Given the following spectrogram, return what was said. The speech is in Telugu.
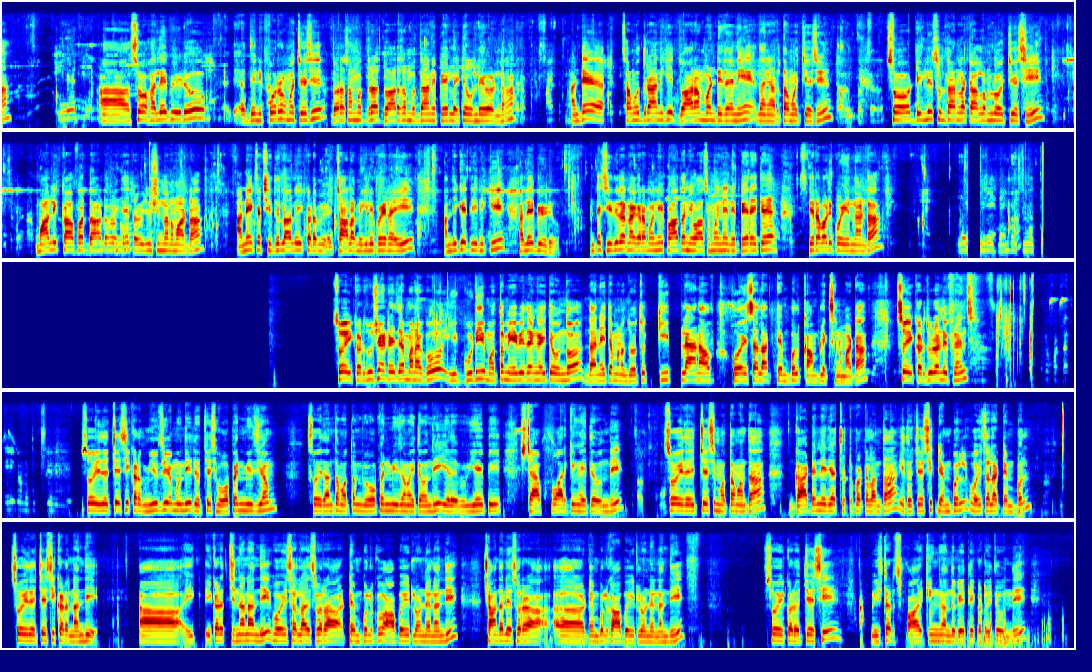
సో హలేబీడు దీని పూర్వం వచ్చేసి దొర సముద్ర ద్వార సముద్ర అనే పేర్లు అయితే ఉండేవంట. అంటే సముద్రానికి ద్వారం వంటిదని దాని అర్థం వచ్చేసి. సో ఢిల్లీ సుల్తాన్ల కాలంలో వచ్చేసి మాలిక్ కాఫర్ దాడు అయితే చవి చూసిందనమాట అనేక శిథిలాలు ఇక్కడ చాలా మిగిలిపోయినాయి. అందుకే దీనికి హలేబీడు. అంటే శిథిల నగరం అని పాత నివాసం అని అనే పేరైతే స్థిరపడిపోయిందంట. సో ఇక్కడ చూసినట్టయితే మనకు ఈ గుడి మొత్తం ఏ విధంగా అయితే ఉందో దాన్ని అయితే మనం చూడొచ్చు. Key plan of Hoysala temple complex అన్నమాట. సో ఇక్కడ చూడండి ఫ్రెండ్స్. సో ఇది వచ్చేసి ఇక్కడ మ్యూజియం ఉంది. ఇది వచ్చేసి ఓపెన్ మ్యూజియం. సో ఇదంతా మొత్తం ఓపెన్ మ్యూజియం అయితే ఉంది. విఐపి స్టాఫ్ పార్కింగ్ అయితే ఉంది. సో ఇది వచ్చేసి మొత్తం అంతా గార్డెన్ ఏరియా చుట్టుపక్కలంతా. ఇది వచ్చేసి టెంపుల్ హోయసల టెంపుల్. సో ఇది వచ్చేసి ఇక్కడ నంది. ఇక్కడ చిన్న నంది హోయసలేశ్వర టెంపుల్కు ఆపోజిట్లో ఉండే నంది శాంతలేశ్వర ఆ, టెంపుల్కి ఆపోజిట్లో ఉండే నంది. సో ఇక్కడ వచ్చేసి విజిటర్స్ పార్కింగ్ అందుకైతే ఇక్కడ అయితే ఉంది.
